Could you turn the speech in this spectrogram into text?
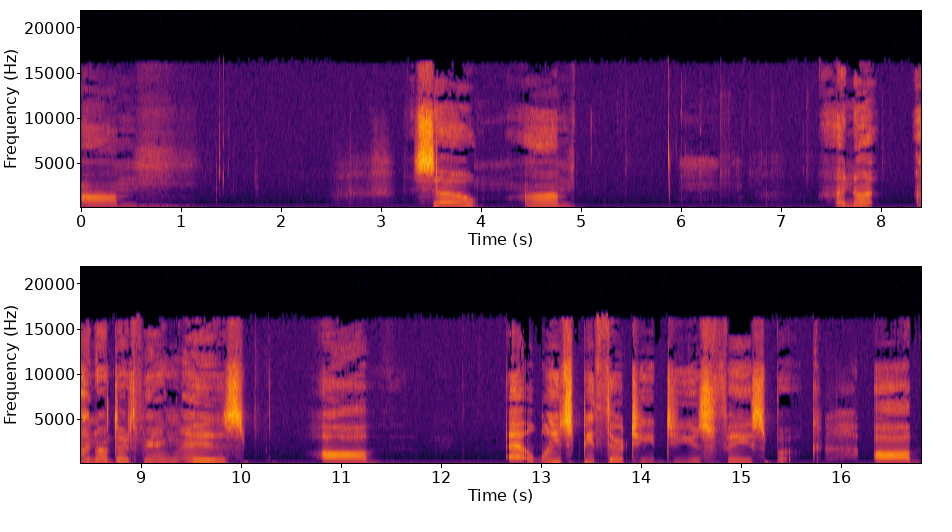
um so um another another thing is um at least be 13 to use Facebook um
